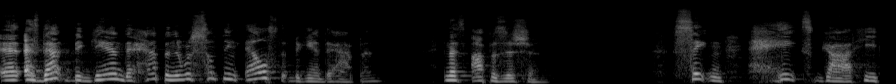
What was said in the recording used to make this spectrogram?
As that began to happen, there was something else that began to happen, and that's opposition. Satan hates God. He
